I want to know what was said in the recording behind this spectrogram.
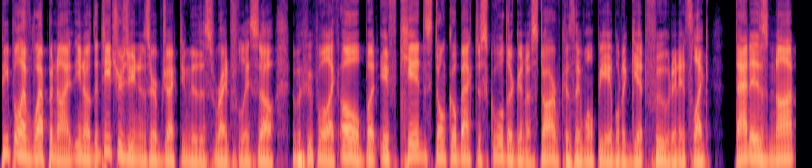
people have weaponized. You know, the teachers unions are objecting to this rightfully so. But people are like, oh, but if kids don't go back to school, they're gonna starve because they won't be able to get food. And it's like that is not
